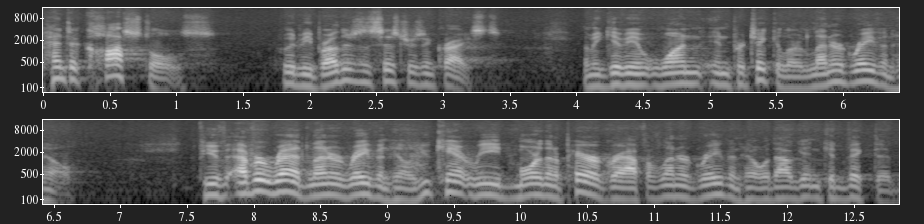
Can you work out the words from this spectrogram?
Pentecostals who would be brothers and sisters in Christ. Let me give you one in particular Leonard Ravenhill. If you've ever read Leonard Ravenhill, you can't read more than a paragraph of Leonard Ravenhill without getting convicted.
